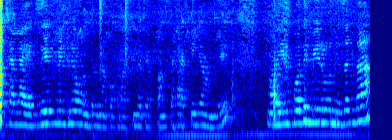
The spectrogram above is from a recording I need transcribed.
చాలా ఎగ్జైట్మెంట్గా ఉంటుంది నాకు ఒక రకంగా చెప్పంత హ్యాపీగా ఉంది. మరి లేకపోతే మీరు నిజంగా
